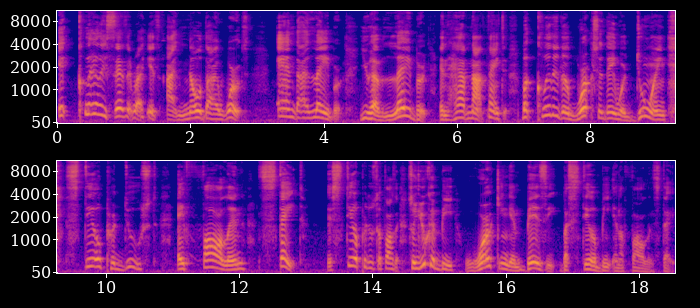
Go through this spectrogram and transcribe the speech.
It clearly says it right here. It's, I know thy works and thy labor. You have labored and have not fainted. But clearly, the works that they were doing still produced a fallen state. It still produced a fallen state. So you could be working and busy, but still be in a fallen state.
